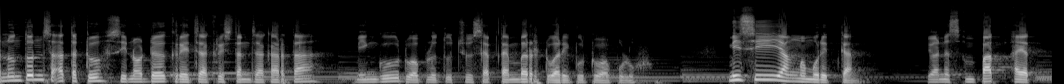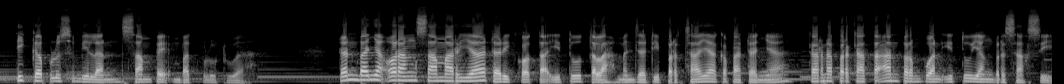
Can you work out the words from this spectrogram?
Penuntun saat teduh Sinode Gereja Kristen Jakarta, Minggu 27 September 2020. Misi yang memuridkan. Yohanes 4 ayat 39 sampai 42. Dan banyak orang Samaria dari kota itu telah menjadi percaya kepadanya karena perkataan perempuan itu yang bersaksi.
